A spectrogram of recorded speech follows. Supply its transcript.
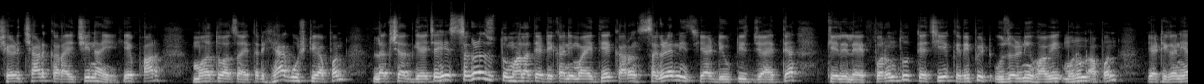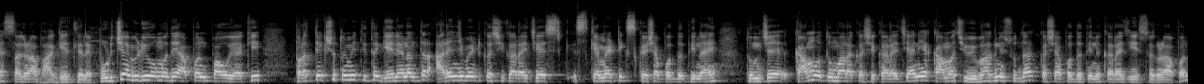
छेडछाड करायची नाही हे फार महत्त्वाचं आहे. तर ह्या गोष्टी आपण लक्षात घ्यायच्या. हे सगळंच तुम्हाला त्या ठिकाणी माहिती आहे कारण सगळ्यांनीच या ड्युटीज ज्या आहेत त्या केलेल्या आहेत. परंतु त्याची एक रिपीट उजळणी व्हावी म्हणून आपण या ठिकाणी हा सगळा भाग घेतलेला आहे. पुढच्या व्हिडिओमध्ये आपण पाहूया की प्रत्यक्ष तुम्ही तिथं गेल्यानंतर अरेंजमेंट कशी करायची आहे स्केमॅटिक्स कशा पद्धतीने आहे तुमचे कामं तुम्हाला कशी करायची आणि या कामाची विभागणीसुद्धा कशा पद्धतीने करायची हे सगळं आपण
